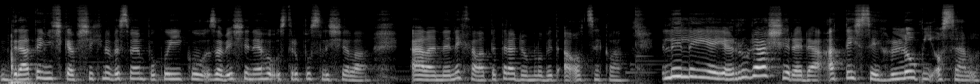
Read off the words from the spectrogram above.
Drátenička všechno ve svém pokojíku zavěšeného u stropu slyšela, ale nenechala Petra domluvit a odsekla. Lilie je rudá šreda a ty jsi hloupý osel.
